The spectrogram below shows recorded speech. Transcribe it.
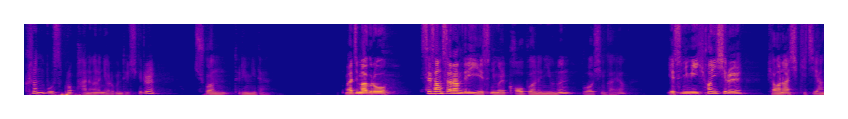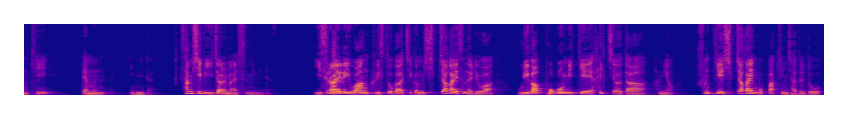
그런 모습으로 반응하는 여러분 되시기를 축원드립니다. 마지막으로 세상 사람들이 예수님을 거부하는 이유는 무엇인가요? 예수님이 현실을 변화시키지 않기 때문입니다. 32절 말씀입니다. 이스라엘의 왕 그리스도가 지금 십자가에서 내려와 우리가 보고 믿게 할지어다 하며 함께 십자가에 못 박힌 자들도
